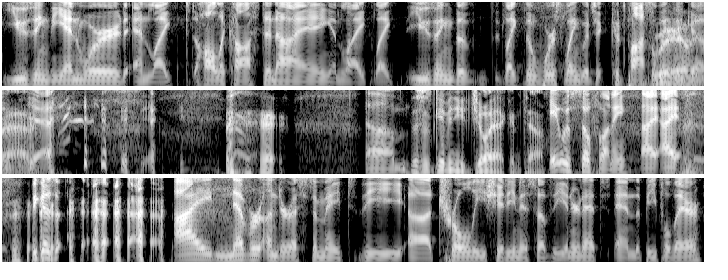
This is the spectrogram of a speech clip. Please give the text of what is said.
using the N word and like Holocaust denying and like like using the like the worst language it could possibly Really think of. bad. Yeah. Um, This is giving you joy, I can tell. It was so funny. I, I because I never underestimate the uh, trolly shittiness of the internet and the people there.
